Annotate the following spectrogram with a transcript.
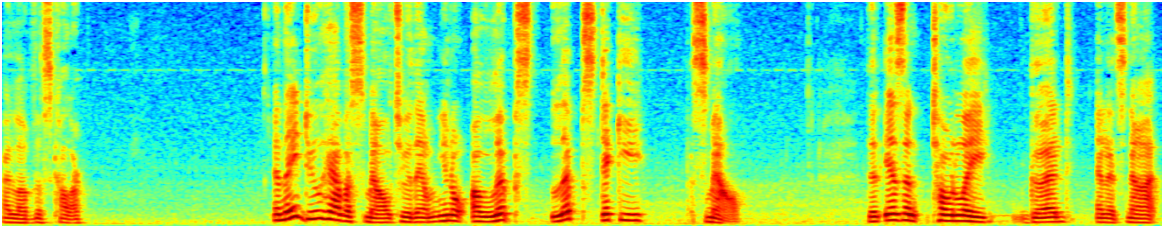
I love this color. And they do have a smell to them, you know, a lip, lipsticky smell that isn't totally good and it's not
